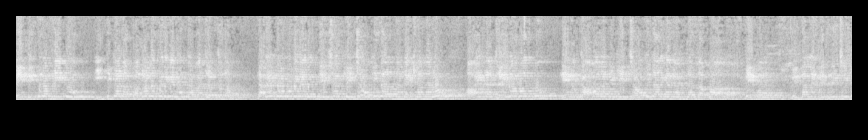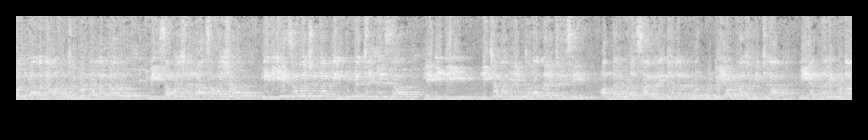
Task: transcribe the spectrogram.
మేమిద్దరం నీకు ఇంటికాడ పనుల తిరిగి ఉంటామని చెప్తున్నాం. నరేంద్ర మోడీ గారు దేశానికి చౌకీదార్ నన్ను ఎట్లన్నారో ఆయన జైరాబాద్కు నేను కామారెడ్డికి చౌకీదార్ గానే ఉంటాం తప్ప మేము మిమ్మల్ని బెదిరించి బతకాలనే ఆలోచనలు ఉండాలని కాదు. మీ సమస్య నా సమస్య మీరు ఏ సమస్య ఉన్నా మీ ఇంటికి వచ్చే చేస్తా. నేను ఇది నిజమని చెప్తున్నా. దయచేసి అందరూ కూడా సహకరించాలని కోరుకుంటూ ఈ అవకాశం ఇచ్చిన మీ అందరికి కూడా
